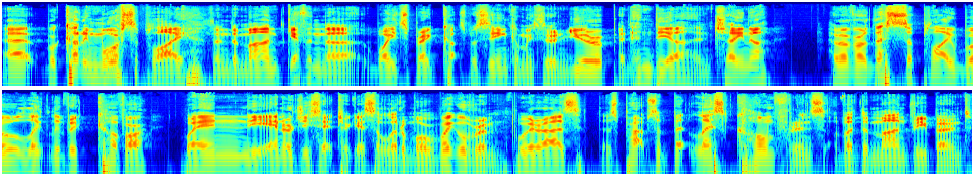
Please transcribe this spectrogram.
Uh, we're cutting more supply than demand given the widespread cuts we're seeing coming through in Europe, in India, in China. However, this supply will likely recover when the energy sector gets a little more wiggle room, whereas there's perhaps a bit less confidence of a demand rebound.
